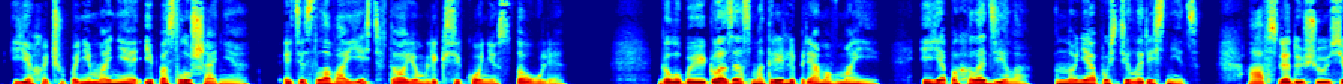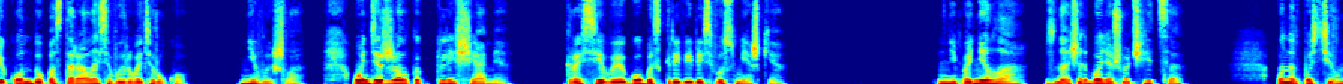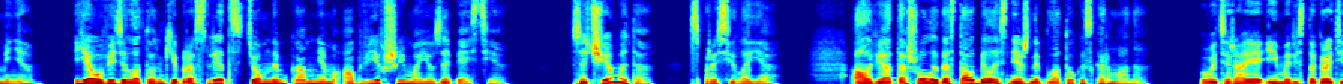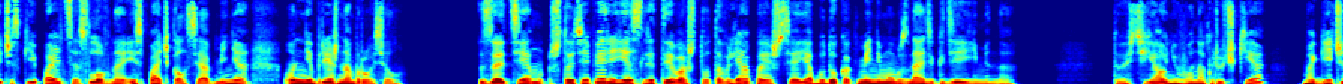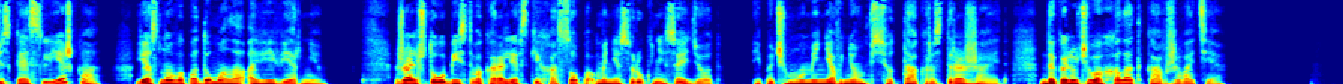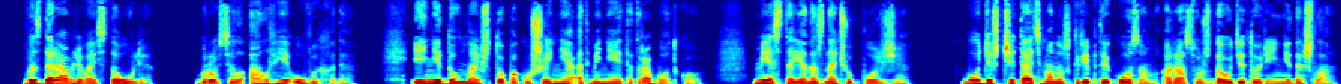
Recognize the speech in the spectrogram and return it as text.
«Я хочу понимания и послушания. Эти слова есть в твоем лексиконе, Стоуле?» Голубые глаза смотрели прямо в мои, и я похолодела, но не опустила ресниц, а в следующую секунду постаралась вырвать руку. Не вышло. Он держал как клещами. Красивые губы скривились в усмешке. «Не поняла. Значит, будешь учиться». Он отпустил меня. Я увидела тонкий браслет с темным камнем, обвивший мое запястье. «Зачем это?» — спросила я. Алви отошел и достал белоснежный платок из кармана. Вытирая им аристократические пальцы, словно испачкался об меня, он небрежно бросил. «Затем, что теперь, если ты во что-то вляпаешься, я буду как минимум знать, где именно. То есть я у него на крючке? Магическая слежка? Я снова подумала о Виверне. Жаль, что убийство королевских особ мне с рук не сойдет. И почему меня в нем все так раздражает, до колючего холодка в животе? «Выздоравливай, Стоули», — бросил Алви у выхода. «И не думай, что покушение отменяет отработку. Место я назначу позже. Будешь читать манускрипты козам, раз уж до аудитории не дошла».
